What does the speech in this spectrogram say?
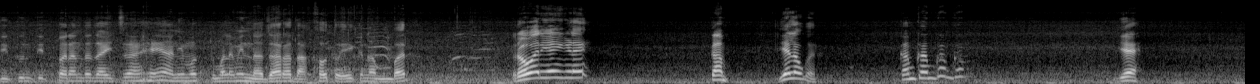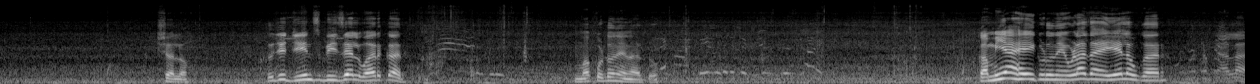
तिथून तिथपर्यंत जायचं आहे आणि मग तुम्हाला मी नजारा दाखवतो. एक नंबर. रोवर या इकडे. कम ये लवकर कम कम कम कम ये चलो तुझी जीन्स भिजेल वर कर. मग कुठून येणार तू? कमी आहे इकडून एवढाच आहे. ये लवकर. आला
